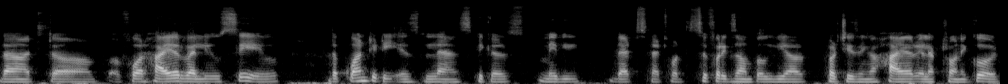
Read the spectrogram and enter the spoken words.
that uh, for higher value sale the quantity is less because maybe that's that's what so for example we are purchasing a higher electronic good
